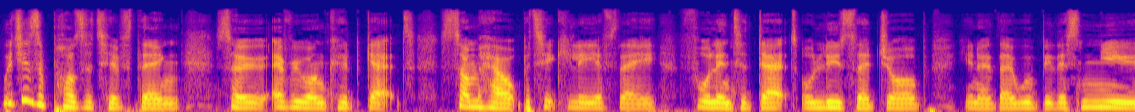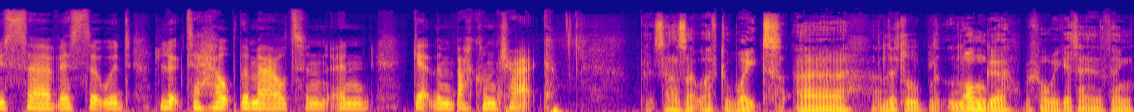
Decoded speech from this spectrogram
which is a positive thing. So everyone could get some help, particularly if they fall into debt or lose their job. You know, there would be this new service that would look to help them out and, and get them back on track. It sounds like we'll have to wait uh, a little bit longer before we get anything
